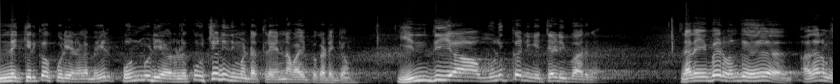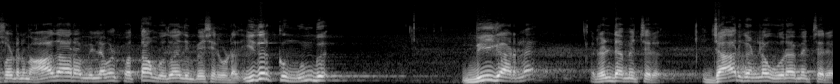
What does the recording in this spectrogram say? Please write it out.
இன்றைக்கி இருக்கக்கூடிய நிலைமையில் பொன்முடி அவர்களுக்கு உச்சநீதிமன்றத்தில் என்ன வாய்ப்பு கிடைக்கும்? இந்தியா முழுக்க நீங்கள் தேடி பாருங்கள் நிறைய பேர் வந்து அதான் நம்ம சொல்கிறோம் ஆதாரம் இல்லாமல் பத்தாம் பொதுவாக எதுவும் பேசிடக்கூடாது. இதற்கு முன்பு பீகாரில் ரெண்டு அமைச்சர் ஜார்க்கண்டில் ஒரு அமைச்சர்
